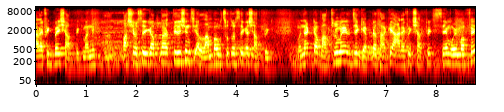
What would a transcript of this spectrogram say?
আড়াই ফিট বাই সাত ফিট মানে পাশে হচ্ছে আপনার তিরিশ ইঞ্চি আর লম্বা উচ্চতা হচ্ছে গিয়ে সাত ফিট মানে একটা বাথরুমের যে গ্যাপটা থাকে, আড়াই ফিট সাত ফিট সেম ওই মাপে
